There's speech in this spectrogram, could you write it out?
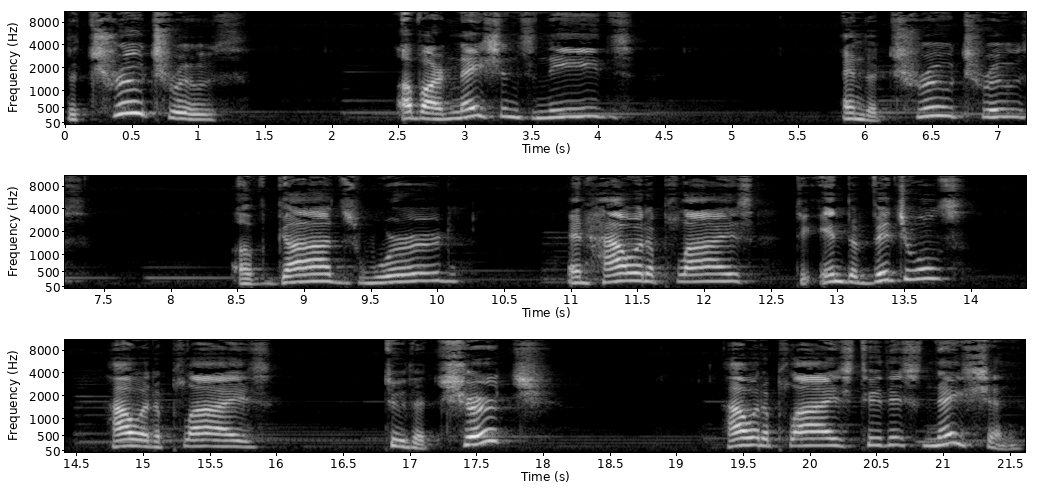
The true truth of our nation's needs and the true truth of God's Word and how it applies to individuals, how it applies to the church, how it applies to this nation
